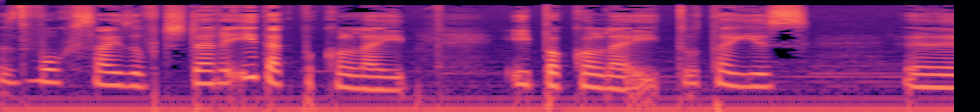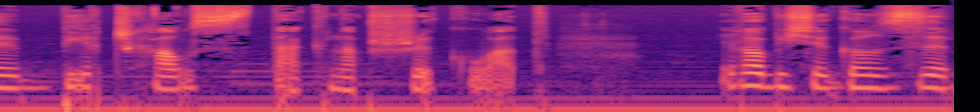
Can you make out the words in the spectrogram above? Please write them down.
z dwóch size'ów 4 i tak po kolei i po kolei. Tutaj jest y, Birch House, tak na przykład. Robi się go z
